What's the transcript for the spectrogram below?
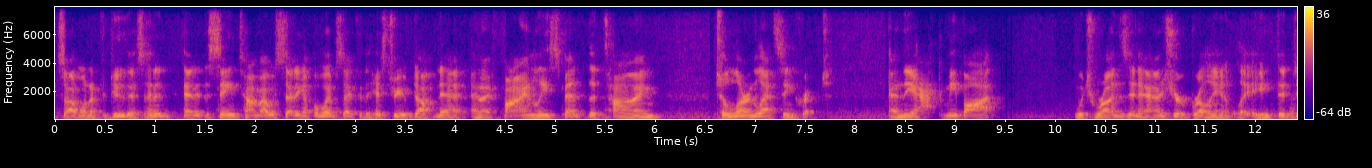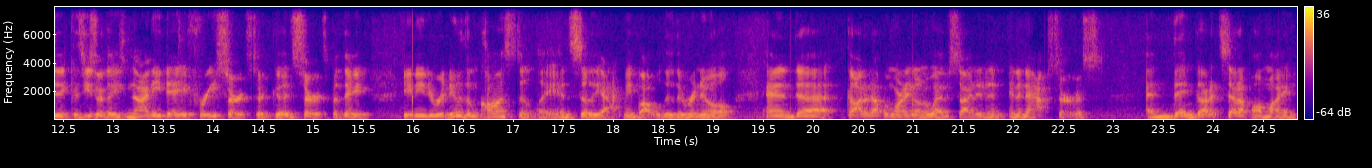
So I won't have to do this. And, in, and at the same time, I was setting up a website for the history of .NET. And I finally spent the time to learn Let's Encrypt. And the Acme bot which runs in Azure brilliantly. Because these are these 90-day free certs. They're good certs, but they you need to renew them constantly. And so the Acme bot will do the renewal. And uh, got it up and running on a website in an, in an app service, and then got it set up on my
